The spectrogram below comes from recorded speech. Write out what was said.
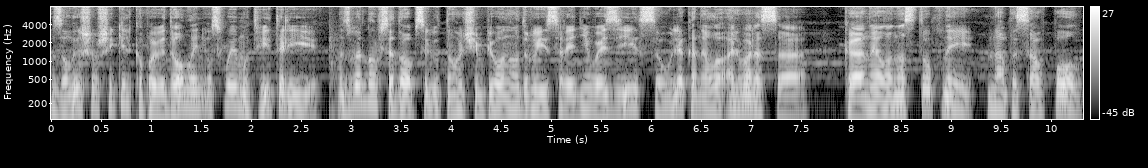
залишивши кілька повідомлень у своєму твіттері, звернувся до абсолютного чемпіона у другій середній вазі Сауля Канело Альвареса. Канело наступний, написав Пол.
